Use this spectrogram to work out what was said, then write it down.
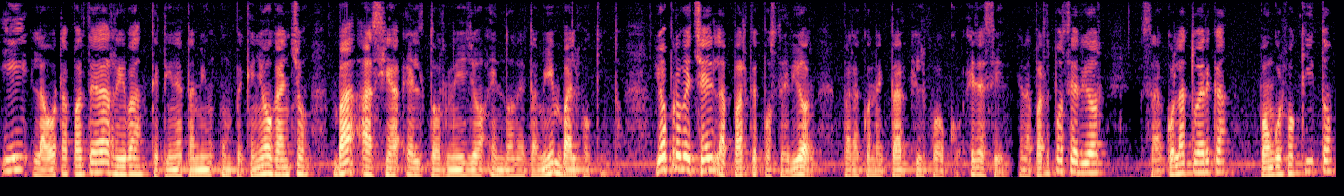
Y la otra parte de arriba, que tiene también un pequeño gancho, va hacia el tornillo en donde también va el foquito. Yo aproveché la parte posterior para conectar el foco. Es decir, en la parte posterior saco la tuerca, pongo el foquito,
